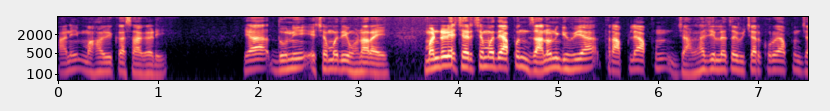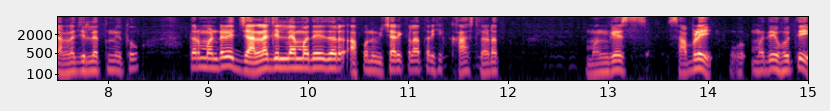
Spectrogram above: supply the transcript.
आणि महाविकास आघाडी या दोन्ही याच्यामध्ये होणार आहे. मंडळी या चर्चेमध्ये आपण जाणून घेऊया. तर आपल्या आपण जालना जिल्ह्याचा विचार करूया. आपण जालना जिल्ह्यातून येतो. तर मंडळी जालना जिल्ह्यामध्ये जर आपण विचार केला तर ही खास लढत मंगेश साबळे हो- मध्ये होते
